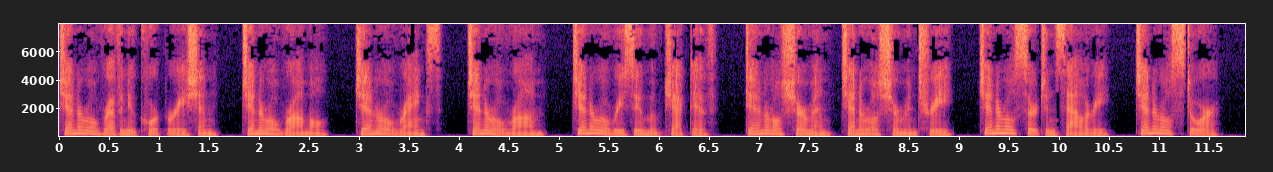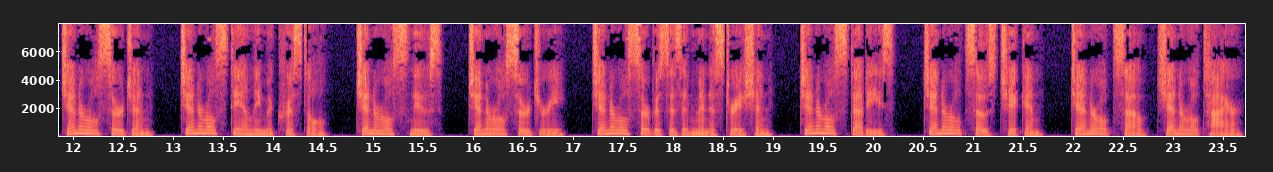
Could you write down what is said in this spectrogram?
General Revenue Corporation, General Rommel, General Ranks, General Rom, General Resume Objective, General Sherman, General Sherman Tree, General Surgeon Salary, General Store, General Surgeon, General Stanley McChrystal, General Snooze, General Surgery, General Services Administration, General Studies, General Tso's Chicken, General Tso, General Tire,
